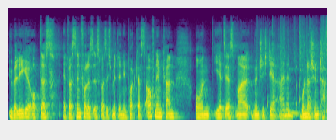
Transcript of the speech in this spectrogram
überlege, ob das etwas Sinnvolles ist, was ich mit in den Podcast aufnehmen kann. Und jetzt erstmal wünsche ich dir einen wunderschönen Tag.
